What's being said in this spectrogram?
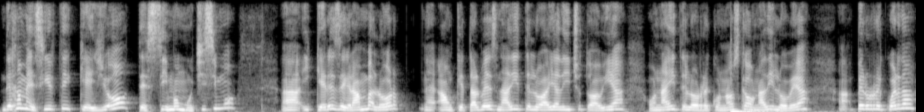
déjame decirte que yo te estimo muchísimo ah, y que eres de gran valor, eh, aunque tal vez nadie te lo haya dicho todavía, o nadie te lo reconozca, o nadie lo vea, Ah, pero recuerda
